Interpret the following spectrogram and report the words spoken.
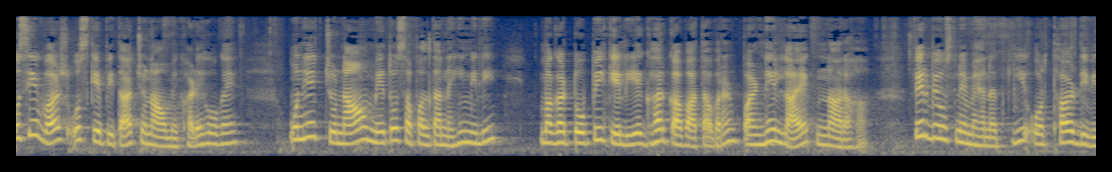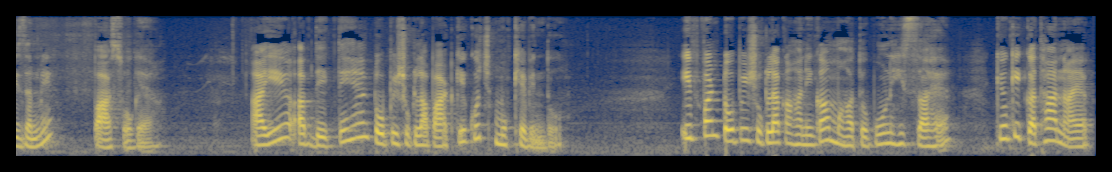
उसी वर्ष उसके पिता चुनाव में खड़े हो गए। उन्हें चुनाव में तो सफलता नहीं मिली, मगर टोपी के लिए घर का वातावरण पढ़ने लायक ना रहा। फिर भी उसने मेहनत की और थर्ड डिवीज़न में पास हो गया। आइए अब देखते हैं टोपी शुक्ला पाठ के कुछ मुख्य बिंदु। इफ्फन टोपी शुक्ला कहानी का महत्वपूर्ण हिस्सा है, क्योंकि कथा नायक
